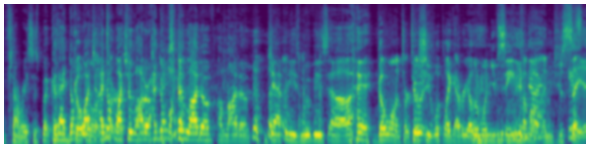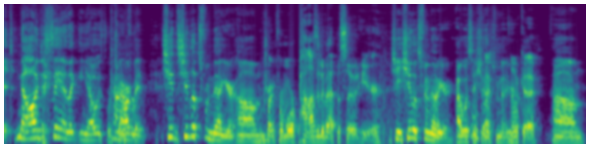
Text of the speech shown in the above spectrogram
Sound racist, but because I don't Go watch, I don't Turk. watch a lot of, I don't watch a lot of, a lot of Japanese movies. Uh, Go on, Turk. Does she look like every other one you've seen? Come No, on, just say it. No, I'm just saying, like you know, it's kind of hard, for- but she she looks familiar. Um, I'm trying for a more positive episode here. she she looks familiar. I will say she Okay. looks familiar. Okay. Um,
